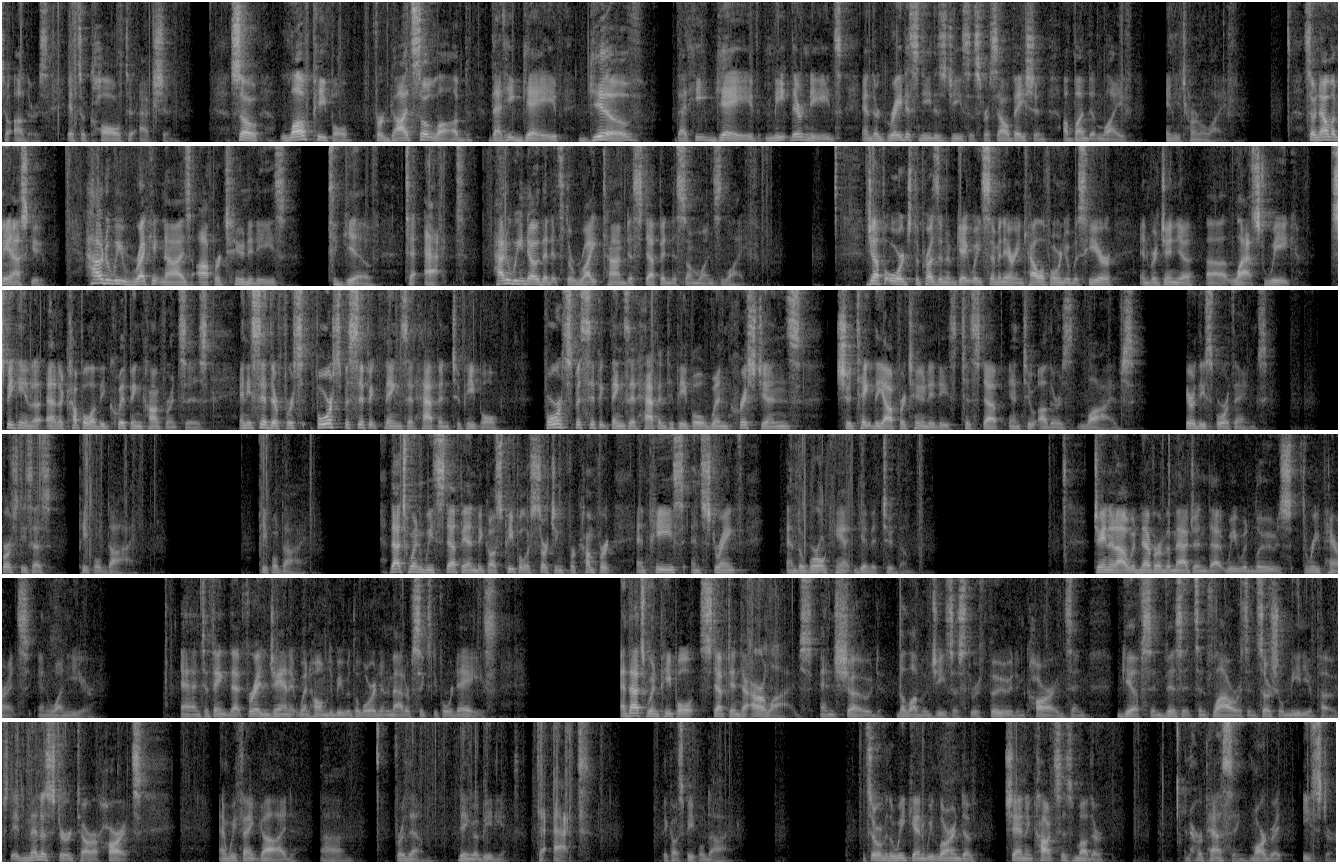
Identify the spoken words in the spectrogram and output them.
to others. It's a call to action. So love people, for God so loved that he gave, give that he gave, meet their needs, and their greatest need is Jesus for salvation, abundant life, and eternal life. So now let me ask you how do we recognize opportunities to give, to act? How do we know that it's the right time to step into someone's life? Jeff Iorg, the president of Gateway Seminary in California, was here in Virginia uh, last week speaking at a, couple of equipping conferences. And he said there are four specific things that happen to people, four specific things that happen to people when Christians should take the opportunities to step into others' lives. Here are these four things. First, he says, people die. People die. That's when we step in because people are searching for comfort and peace and strength, and the world can't give it to them. Jane and I would never have imagined that we would lose three parents in one year. And to think that Fred and Janet went home to be with the Lord in a matter of 64 days. And that's when people stepped into our lives and showed the love of Jesus through food and cards and gifts and visits and flowers and social media posts. It ministered to our hearts. And we thank God um, for them being obedient to act because people die. And so over the weekend, we learned of Shannon Cox's mother and her passing, Margaret Easter.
